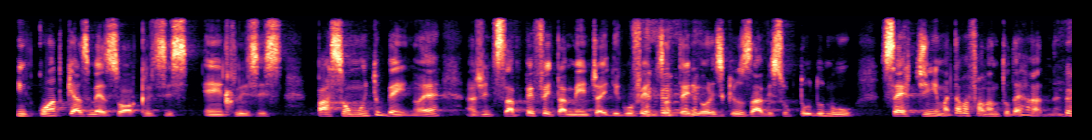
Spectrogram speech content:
Enquanto que as mesóclises, ênclises, passam muito bem, não é? A gente sabe perfeitamente aí de governos anteriores que usava isso tudo no certinho, mas estava falando tudo errado, né?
